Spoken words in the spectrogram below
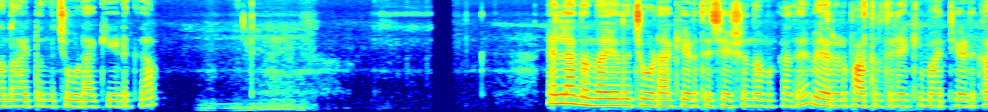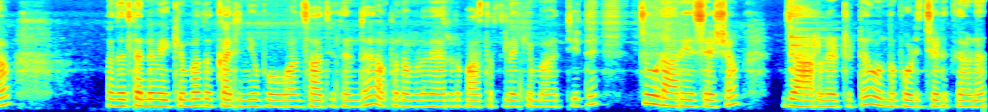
നന്നായിട്ടൊന്ന് ചൂടാക്കി എടുക്കുക എല്ലാം നന്നായി ഒന്ന് ചൂടാക്കി എടുത്ത ശേഷം നമുക്കത് വേറൊരു പാത്രത്തിലേക്ക് മാറ്റിയെടുക്കാം. അതിൽ തന്നെ വയ്ക്കുമ്പോൾ അത് കരിഞ്ഞു പോകാൻ സാധ്യതയുണ്ട്. അപ്പോൾ നമ്മൾ വേറൊരു പാത്രത്തിലേക്ക് മാറ്റിയിട്ട് ചൂടാറിയ ശേഷം ജാറിലിട്ടിട്ട് ഒന്ന് പൊടിച്ചെടുക്കുകയാണ്.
